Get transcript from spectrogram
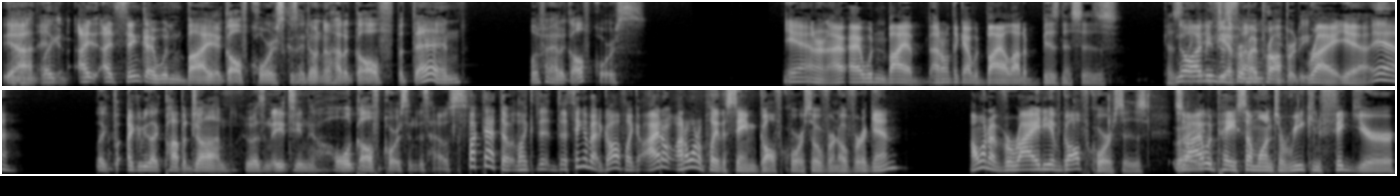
Yeah, And- like and- I, I think I wouldn't buy a golf course because I don't know how to golf. But then, what if I had a golf course? Yeah, I don't know. I, I wouldn't buy a. I don't think I would buy a lot of businesses. Cause No, like, I mean just have for my property. Right. Yeah. Yeah. Like I could be like Papa John, who has an 18 hole golf course in his house. Fuck that though. Like the, the thing about golf, like I don't I don't want to play the same golf course over and over again. I want a variety of golf courses. So I would pay someone to reconfigure.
